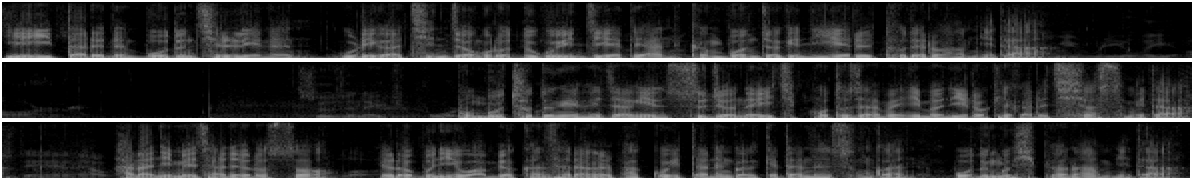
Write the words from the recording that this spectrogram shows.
이에 잇따르는 모든 진리는 우리가 진정으로 누구인지에 대한 근본적인 이해를 토대로 합니다. 본부 초등회 회장인 수전 H 포토 자매님은 이렇게 가르치셨습니다. 하나님의 자녀로서 여러분이 완벽한 사랑을 받고 있다는 걸 깨닫는 순간 모든 것이 변화합니다.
